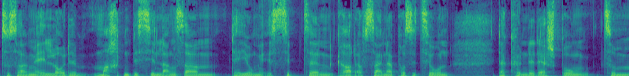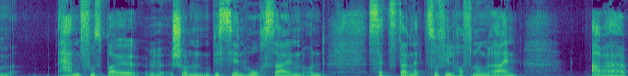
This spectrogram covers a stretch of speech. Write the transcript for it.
zu sagen, ey Leute, macht ein bisschen langsam. Der Junge ist 17, gerade auf seiner Position. Da könnte der Sprung zum Herrenfußball schon ein bisschen hoch sein und setzt da nicht zu viel Hoffnung rein. Aber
